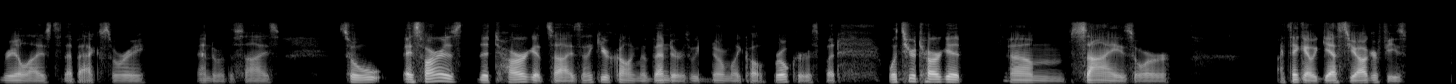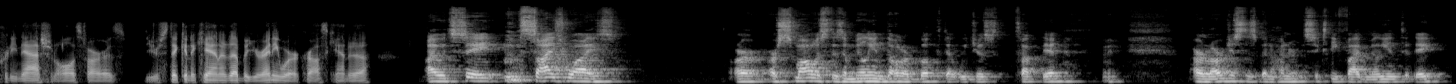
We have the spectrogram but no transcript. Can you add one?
realize to that backstory and or the size. So as far as the target size, I think you're calling them vendors. We normally call brokers, but what's your target um, size? Or I think I would guess geography is pretty national as far as you're sticking to Canada, but you're anywhere across Canada. I would say size wise, our, our smallest is a million dollar book that we just tucked in. our largest has been 165 million to date.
